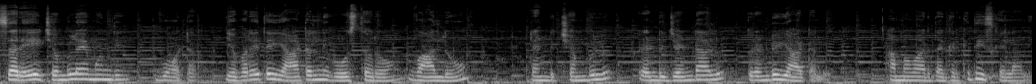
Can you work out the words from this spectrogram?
సరే ఈ చెంబులో ఏముంది? వాటర్. ఎవరైతే ఈ ఆటల్ని పోస్తారో వాళ్ళు రెండు చెంబులు రెండు జెండాలు రెండు యాటలు అమ్మవారి దగ్గరికి తీసుకెళ్ళాలి.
